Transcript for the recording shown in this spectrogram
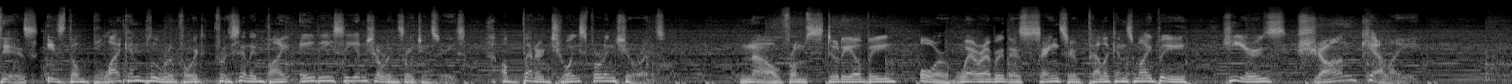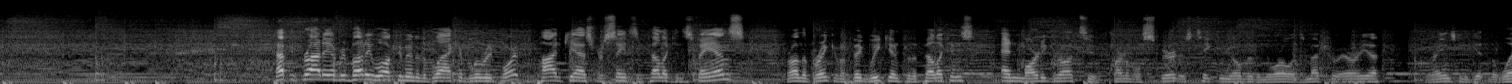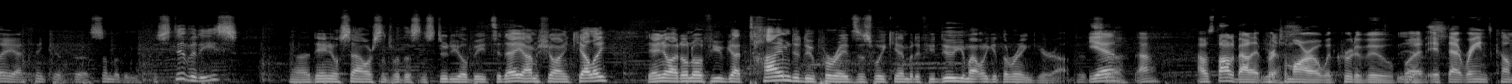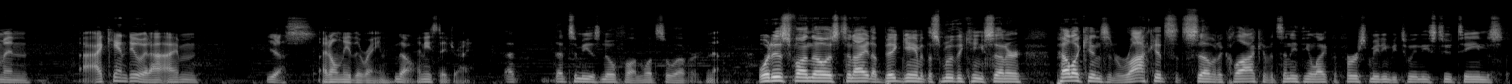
This is the Black and Blue Report presented by ABC Insurance Agencies, a better choice for insurance. Now, from Studio B, or wherever the Saints or Pelicans might be, here's Sean Kelly. Happy Friday, everybody. Welcome into the Black and Blue Report, the podcast for Saints and Pelicans fans. We're on the brink of a big weekend for the Pelicans and Mardi Gras, too. Carnival Spirit is taking over the New Orleans metro area. The rain's going to get in the way, I think, of uh, some of the festivities. Uh, Daniel Sallerson's with us in Studio B today. I'm Sean Kelly. Daniel, I don't know if you've got time to do parades this weekend, but if you do, you might want to get the rain gear out. It's, yeah, uh, I, I was thought about it for yes. tomorrow with Krewe du Vieux, but Yes. if that rain's coming, I I can't do it. I, I'm yes. I don't need the rain. No. I need to stay dry. That, that to me is no fun whatsoever. No. What is fun though is tonight a big game at the Smoothie King Center. Pelicans and Rockets at seven o'clock. If it's anything like the first meeting between these two teams,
